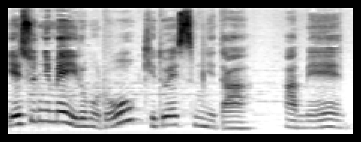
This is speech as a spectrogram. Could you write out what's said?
예수님의 이름으로 기도했습니다. 아멘.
